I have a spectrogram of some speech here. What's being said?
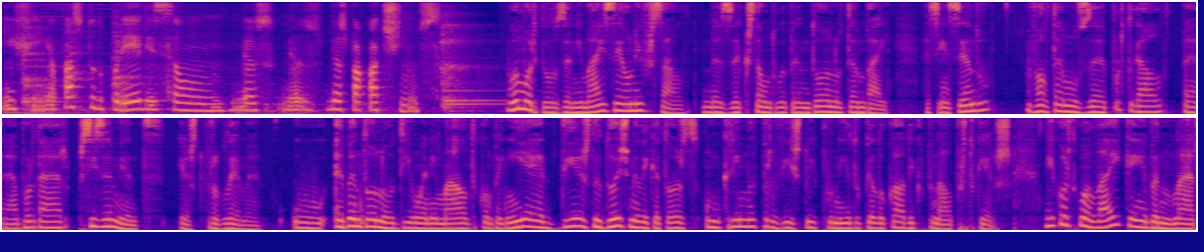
Enfim, eu faço tudo por eles, são meus meus meus pacotinhos. O amor pelos animais é universal, mas a questão do abandono também. Assim sendo, voltamos a Portugal para abordar precisamente este problema. O abandono de um animal de companhia é, desde 2014, um crime previsto e punido pelo Código Penal Português. De acordo com a lei, quem abandonar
